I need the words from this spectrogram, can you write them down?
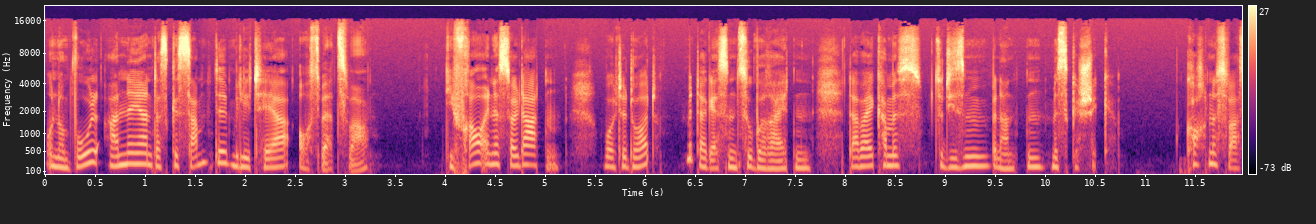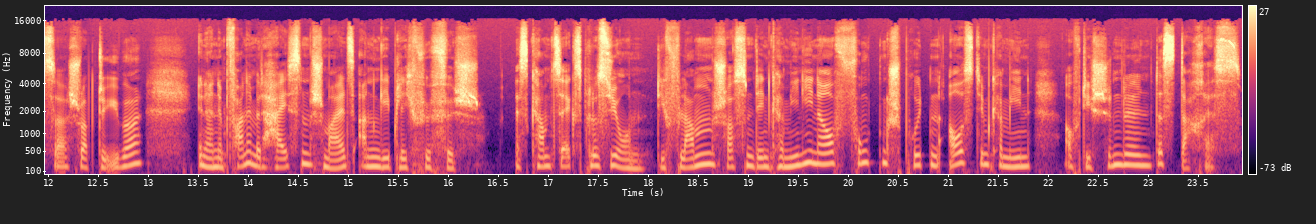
Und obwohl annähernd das gesamte Militär auswärts war. Die Frau eines Soldaten wollte dort Mittagessen zubereiten. Dabei kam es zu diesem benannten Missgeschick. Kochendes Wasser schwappte über in eine Pfanne mit heißem Schmalz angeblich für Fisch. Es kam zur Explosion. Die Flammen schossen den Kamin hinauf, Funken sprühten aus dem Kamin auf die Schindeln des Daches.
